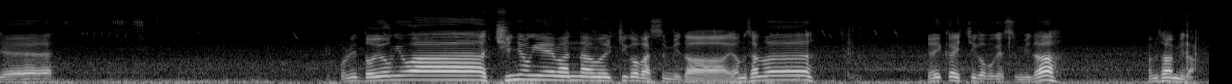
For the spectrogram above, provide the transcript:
예. 우리 노영이와 진영이의 만남을 찍어봤습니다. 영상은 여기까지 찍어보겠습니다. 감사합니다.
